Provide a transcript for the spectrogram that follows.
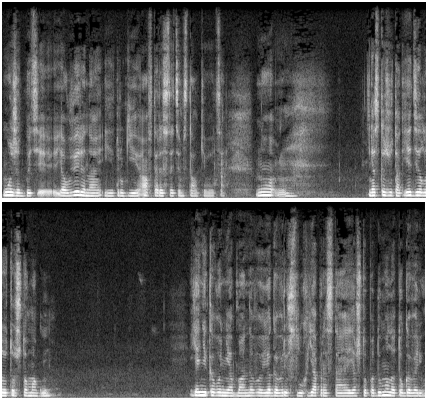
Может быть, э, я уверена, и другие авторы с этим сталкиваются. Но я скажу так, я делаю то, что могу. Я никого не обманываю, я говорю вслух, я простая, я что подумала, то говорю.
